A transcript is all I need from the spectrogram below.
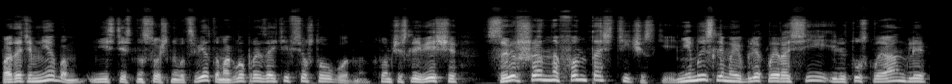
Под этим небом, неестественно сочного цвета, могло произойти все, что угодно, в том числе вещи совершенно фантастические, немыслимые в блеклой России или тусклой Англии.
